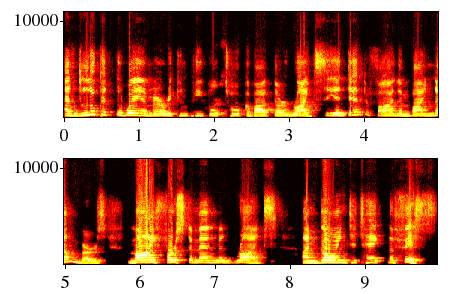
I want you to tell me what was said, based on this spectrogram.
And look at the way American people talk about their rights. They identify them by numbers. My First Amendment rights. I'm going to take the fifth.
